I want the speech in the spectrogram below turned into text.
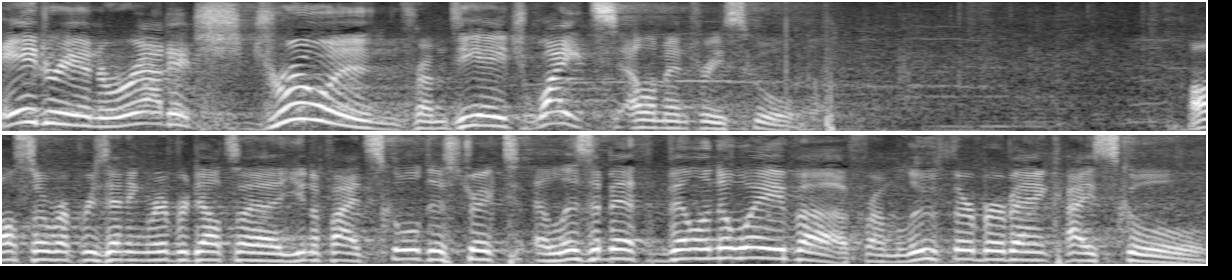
Adrian Radich Druin from D.H. White's Elementary School. Also representing River Delta Unified School District, Elizabeth Villanueva from Luther Burbank High School.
